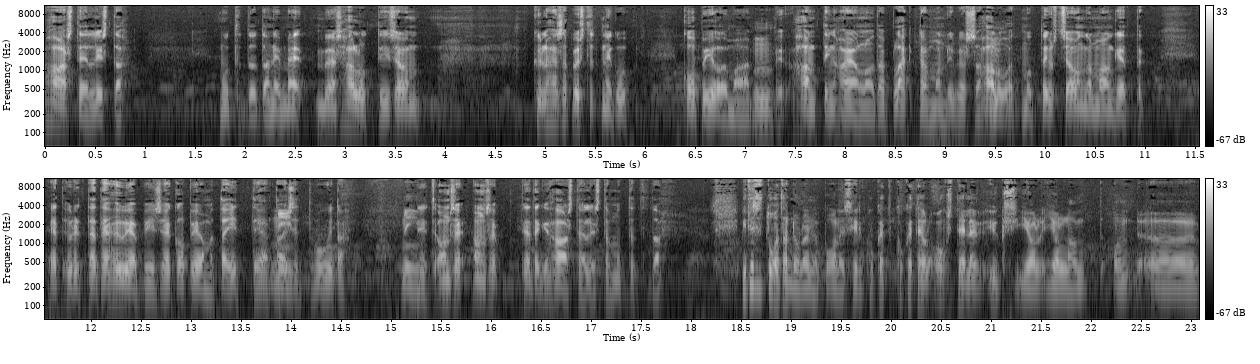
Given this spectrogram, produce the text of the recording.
haasteellista, mutta tota, niin me myös haluttiin, se on, kyllähän sä pystyt niinku kopioimaan mm. Hunting High tai Black Diamondin, jos sä haluat, mm. mutta just se ongelma onkin, että, että yrittää tehdä hyviä biisejä kopioimatta itseä tai Niin. sitten muita. Niin. Niin on, se, on se tietenkin haasteellista, mutta tota, Miten se tuotannollinen puoli siinä? Kuka, kuka teillä, onko teillä yksi, jo- jolla on, on öö,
